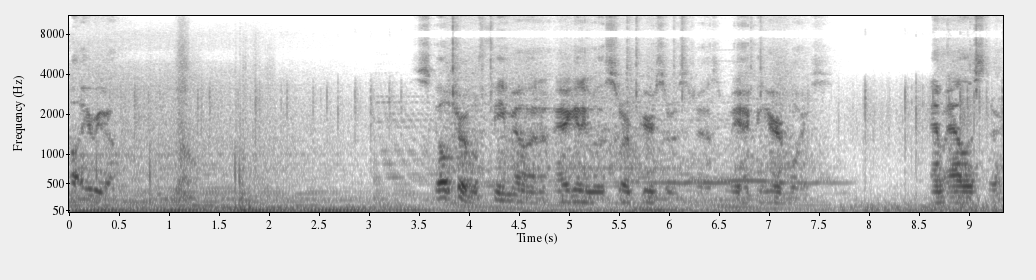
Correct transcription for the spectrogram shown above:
Oh, here we go. Sculpture of a female in an agony with a sword pierced through his chest. Oh, Wait, I can hear her voice. I'm Alastor.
